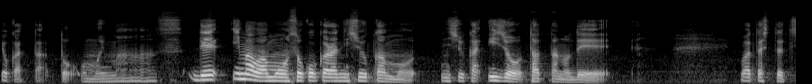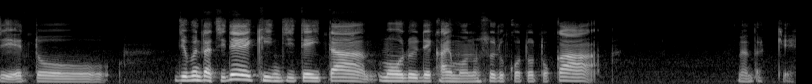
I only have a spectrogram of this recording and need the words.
よかったと思います。で、今はもうそこから2週間も、2週間以上経ったので、私たち、えっと、自分たちで禁じていたモールで買い物することとか、なんだっけ、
